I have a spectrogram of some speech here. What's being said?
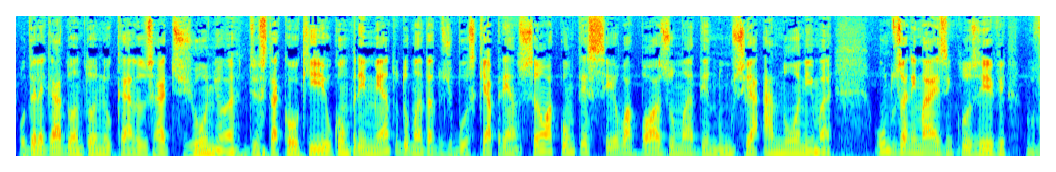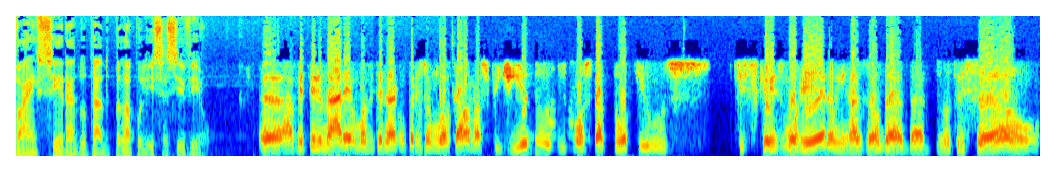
O delegado Antônio Carlos Hatz Júnior destacou que o cumprimento do mandado de busca e apreensão aconteceu após uma denúncia anônima. Um dos animais, inclusive, vai ser adotado pela Polícia Civil. Uh, a veterinária, uma veterinária compareceu no local a nosso pedido e constatou que os, que os cães morreram em razão da, da desnutrição,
